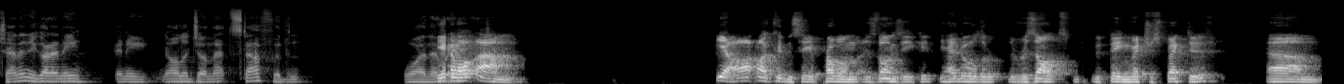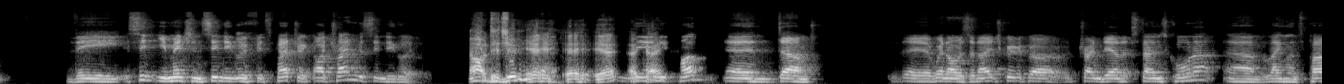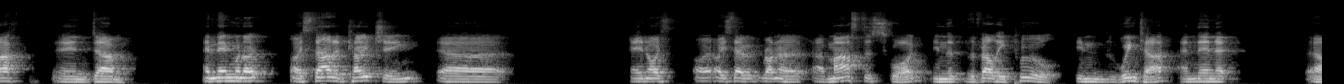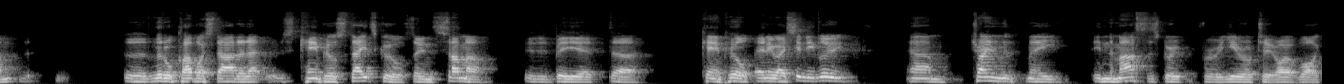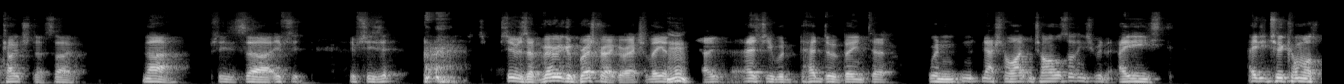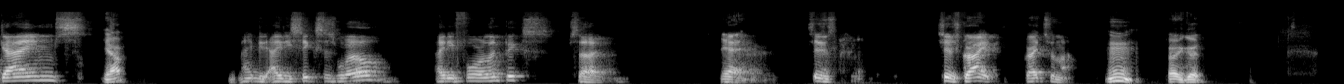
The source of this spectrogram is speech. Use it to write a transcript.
Shannon, you got any any knowledge on that stuff? With why they yeah, well, um, yeah, I, I, couldn't see a problem as long as you could you had all the, the results with being retrospective. Um, the you mentioned Cindy Lou Fitzpatrick. I trained with Cindy Lou. Oh, did you? Yeah, yeah, yeah. Okay. Club, and um, uh, when I was an age group, I trained down at Stones Corner, um, Langlands Park, and um, and then when I I started coaching, uh, and I I used to run a, a masters squad in the, the Valley Pool in the winter, and then at um, the little club I started at was Camp Hill State School. So in summer, it'd be at uh, Camp Hill. Anyway, Cindy Lou um, trained with me in the masters group for a year or two while I coached her. So no, she's uh, if she if she's she was a very good breaststroker actually, and Mm. you know, as she would had to have been to win national open titles. I think she won 80, 82 Commonwealth Games, Yep. maybe eighty six as well, eighty four Olympics. So yeah, she was she was great, great swimmer. Mm, very good.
